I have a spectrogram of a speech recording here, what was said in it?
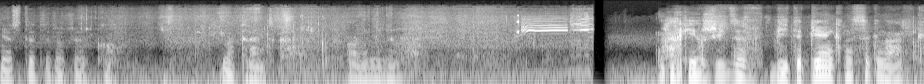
Niestety to tylko nakrętka aluminiowa. Ach, już widzę wbity piękny sygnalik.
